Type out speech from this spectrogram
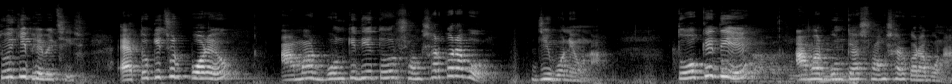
তুই কি ভেবেছিস? এত কিছুর পরেও আমার বোনকে দিয়ে তোর সংসার করাবো? জীবনেও না। তোকে দিয়ে আমার বোনকে আর সংসার করাবো না।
